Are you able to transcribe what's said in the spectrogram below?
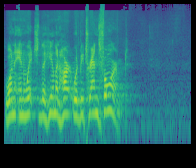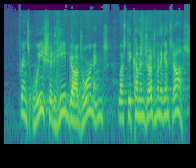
one in which the human heart would be transformed Friends, we should heed God's warnings lest He come in judgment against us.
